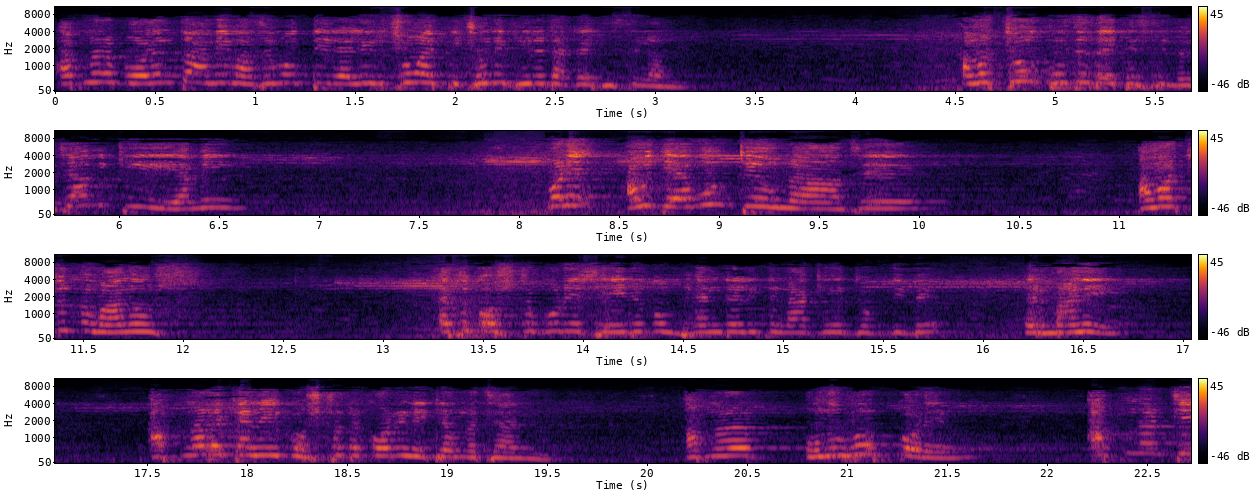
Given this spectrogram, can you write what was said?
আপনারা বলেন তো, আমি মাঝে মধ্যে র্যালির সময় পিছনে ফিরে তাকাই দিছিলাম। আমার চোখ ভেজে যাইতেছিল যে আমি কি, আমি মানে আমি তো এমন কেউ না যে আমার জন্য মানুষ এত কষ্ট করে সেই রকম ভ্যান র্যালিতে না খেয়ে যোগ দিবে? এর মানে আপনারা কেন এই কষ্টটা করেন এটা আমরা জানি। আপনারা অনুভব করেন, আপনার যে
